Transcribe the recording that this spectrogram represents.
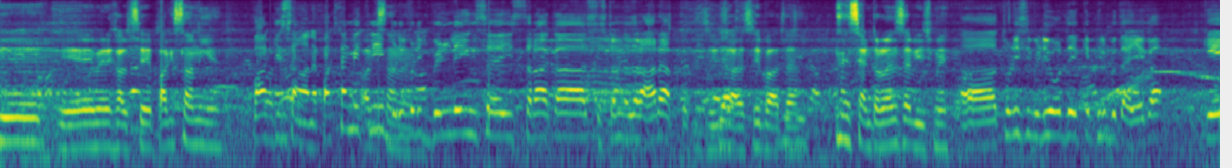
ये ये मेरे ख्याल से पाकिस्तानी है। पाकिस्तान है। पाकिस्तान में इतनी बड़ी बड़ी बिल्डिंग्स है इस तरह का सिस्टम नज़र आ रहा है आपको? ज़ाहिर सी बात है। सेंट्रलेंस है बीच में। आ, थोड़ी सी वीडियो और देख के फिर बताइएगा कि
